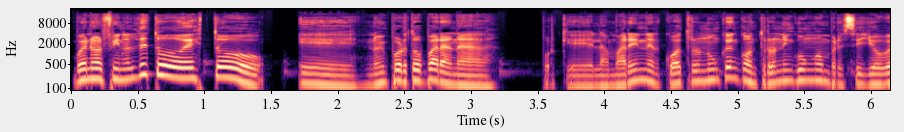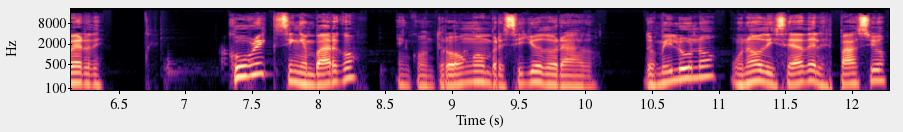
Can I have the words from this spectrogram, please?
Bueno, al final de todo esto eh, no importó para nada, porque la Mariner 4 nunca encontró ningún hombrecillo verde. Kubrick, sin embargo, encontró un hombrecillo dorado. 2001, una odisea del espacio,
